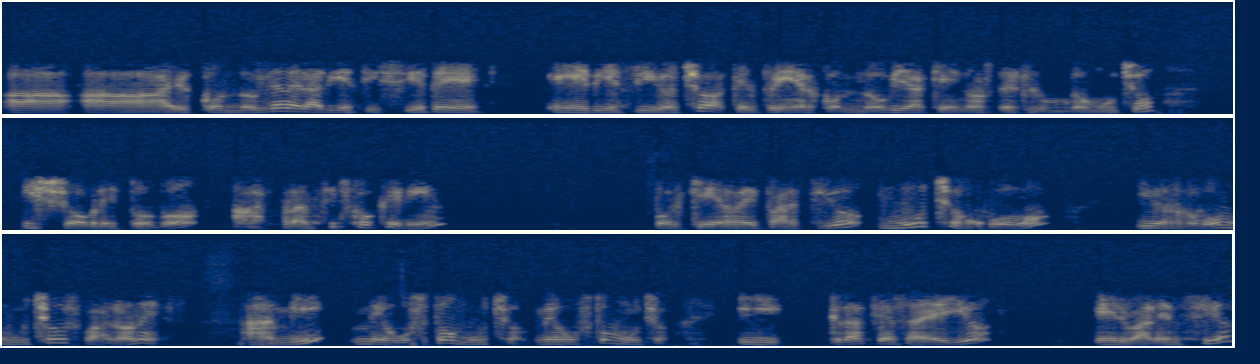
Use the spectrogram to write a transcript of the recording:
a, a el Condovia de la 17 18, eh, aquel primer Condovia que nos deslumbró mucho, y sobre todo a Francisco Querín porque repartió mucho juego y robó muchos balones. A mí me gustó mucho, me gustó mucho. Y gracias a ello, el Valencia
